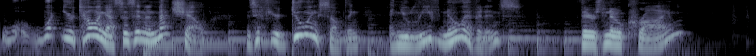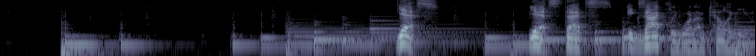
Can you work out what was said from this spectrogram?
what you're telling us is in a nutshell as if you're doing something and you leave no evidence, there's no crime? Yes. Yes, that's exactly what I'm telling you.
